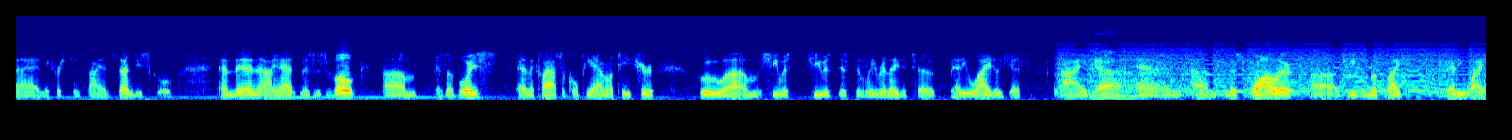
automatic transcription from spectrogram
uh, in the Christian Science Sunday School, and then I had Mrs. Volk um, as a voice and a classical piano teacher, who um, she was she was distantly related to Betty White, who just died Yeah. and um, Miss Waller, uh, she even looked like Betty White.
